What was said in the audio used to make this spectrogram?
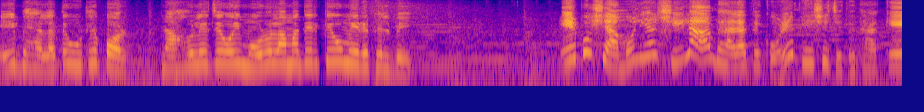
এই ভেলাতে উঠে পড় না হলে যে ওই মোড়ল আমাদেরকেও মেরে ফেলবে। এরপর শ্যামলী আর শিলা ভেলাতে করে ভেসে যেতে থাকে।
